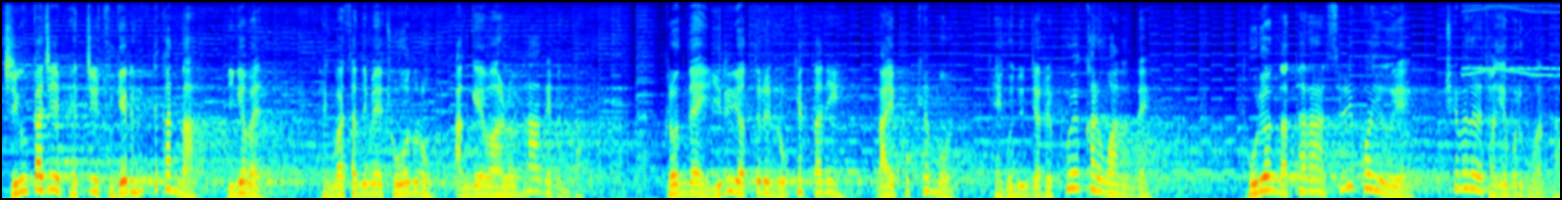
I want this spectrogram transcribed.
지금까지 배지 두 개를 획득한 나 잉여맨 댕박사님의 조언으로 안개 마을로 향하게 된다. 그런데 이를 엿들은 로켓단이 나의 포켓몬 개구 닌자를 포획하려고 하는데 돌연 나타난 슬리퍼에 의해 최면을 당해버리고 만다.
